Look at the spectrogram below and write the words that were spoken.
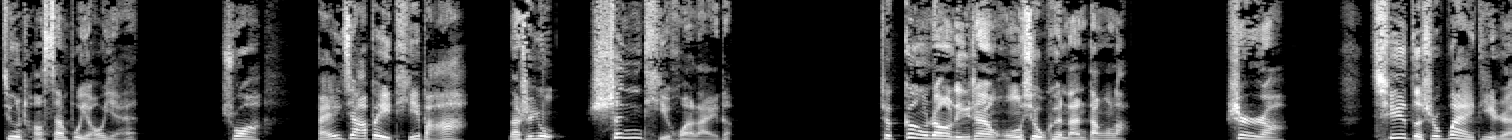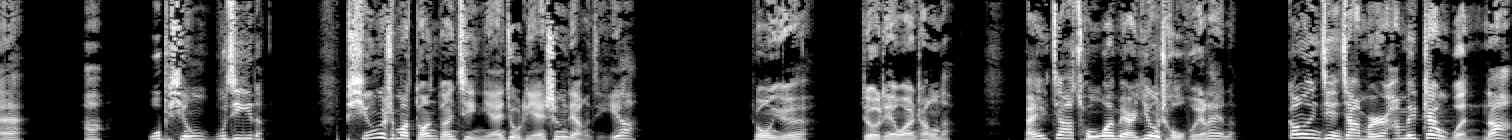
经常散布谣言，说啊白家被提拔那是用身体换来的，这更让李占红羞愧难当了。是啊，妻子是外地人啊，无凭无据的，凭什么短短几年就连升两级啊？终于这天晚上的，白家从外面应酬回来呢，刚一进家门还没站稳呢，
